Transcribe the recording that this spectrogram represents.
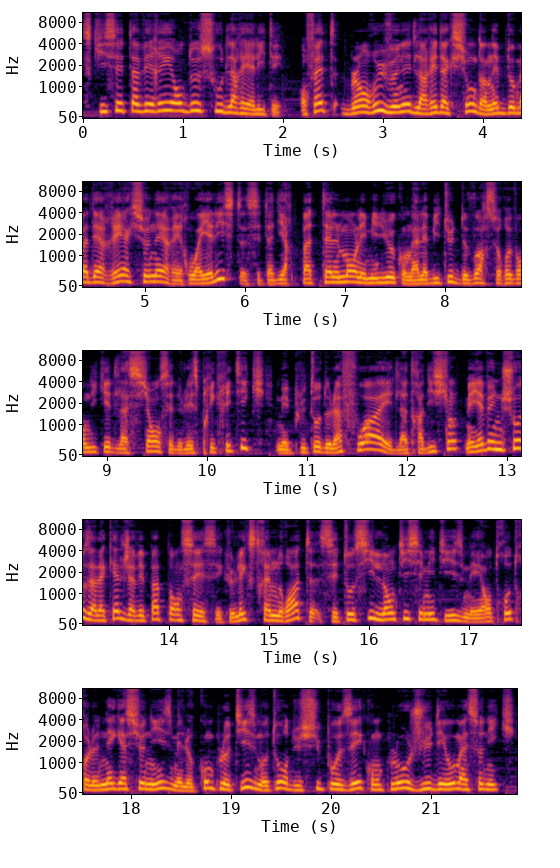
ce qui s'est avéré en dessous de la réalité. En fait, Blanru venait de la rédaction d'un hebdomadaire réactionnaire et royaliste, c'est-à-dire pas tellement les milieux qu'on a l'habitude de voir se revendiquer de la science et de l'esprit critique, mais plutôt de la foi et de la tradition. Mais il y avait une chose à laquelle j'avais pas pensé, c'est que l'extrême droite, c'est aussi l'antisémitisme et entre autres le négationnisme et le complotisme autour du supposé complot judéo-maçonnique.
